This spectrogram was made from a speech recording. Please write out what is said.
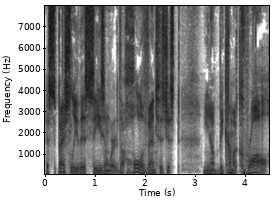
especially this season where the whole event has just, you know, become a crawl.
